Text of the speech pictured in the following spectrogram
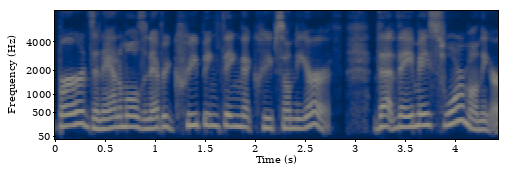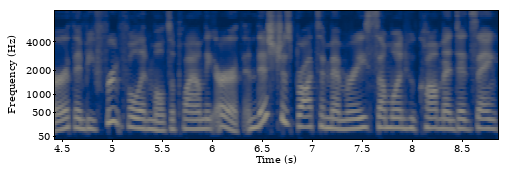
birds and animals, and every creeping thing that creeps on the earth, that they may swarm on the earth and be fruitful and multiply on the earth. And this just brought to memory someone who commented saying,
